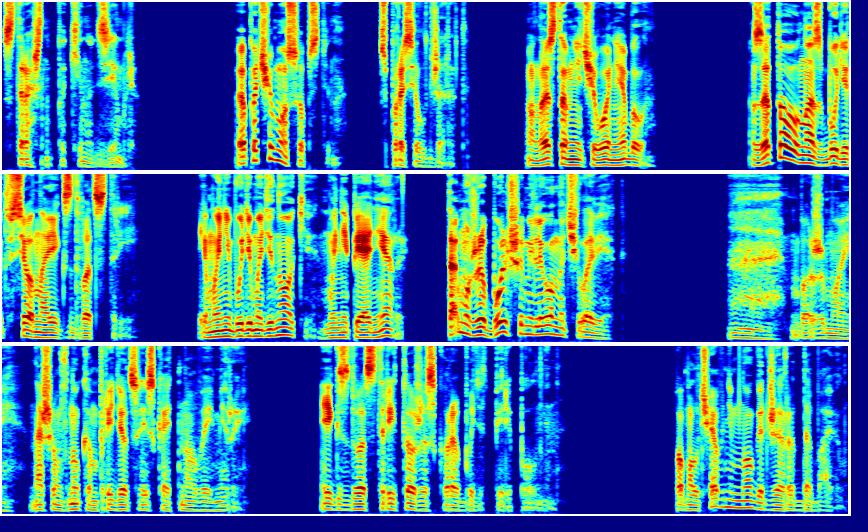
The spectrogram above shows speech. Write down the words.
Страшно покинуть Землю». «А почему, собственно?» — спросил Джеред. «У нас там ничего не было. Зато у нас будет все на X23. И мы не будем одиноки, мы не пионеры. Там уже больше миллиона человек. Ах, боже мой, нашим внукам придется искать новые миры. X23 тоже скоро будет переполнен. Помолчав немного, Джеред добавил.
